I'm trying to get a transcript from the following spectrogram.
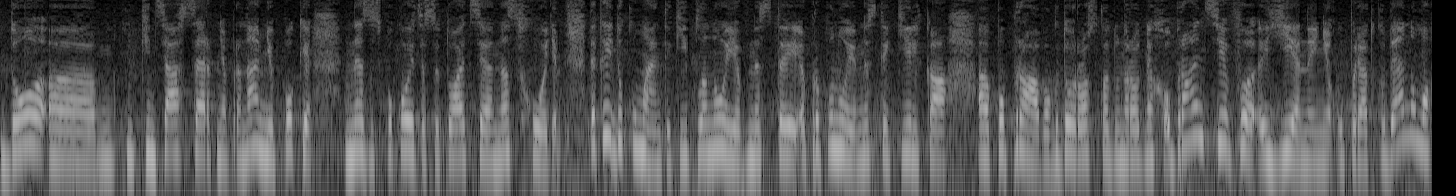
до е, кінця серпня, принаймні, поки не заспокоїться ситуація на сході. Такий документ, який планує внести, пропонує внести кілька е, поправок до розкладу народних обранців, є нині у порядку денному.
